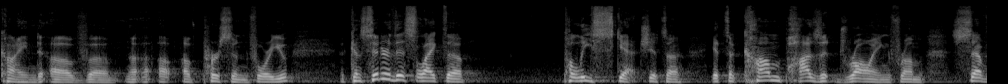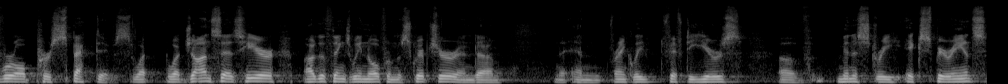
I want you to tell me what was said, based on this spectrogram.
kind of, uh, uh, of person for you. Consider this like the police sketch. It's a, it's a composite drawing from several perspectives. What, what John says here are the things we know from the scripture and, um, and frankly, 50 years of ministry experience.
